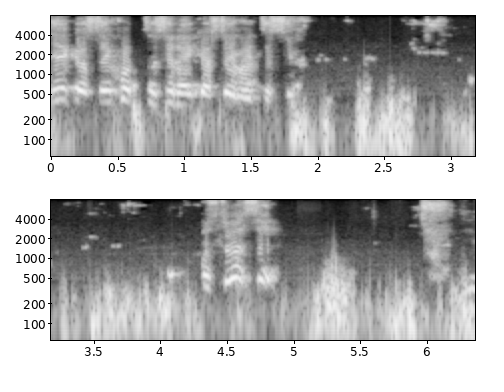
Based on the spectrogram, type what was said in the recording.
যে কাজটাই করতেছেন, এই কাজটাই হইতেছে। বুঝতে পারছেন? জি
